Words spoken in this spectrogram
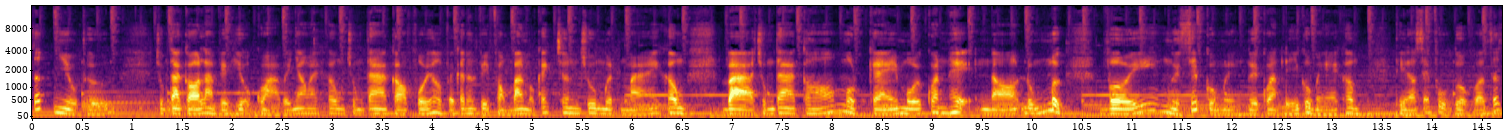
rất nhiều thứ. Chúng ta có làm việc hiệu quả với nhau hay không? Chúng ta có phối hợp với các đơn vị phòng ban một cách trơn tru mượt mà hay không? Và chúng ta có một cái mối quan hệ nó đúng mực với người sếp của mình người quản lý của mình hay không? Thì nó sẽ phụ thuộc vào rất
